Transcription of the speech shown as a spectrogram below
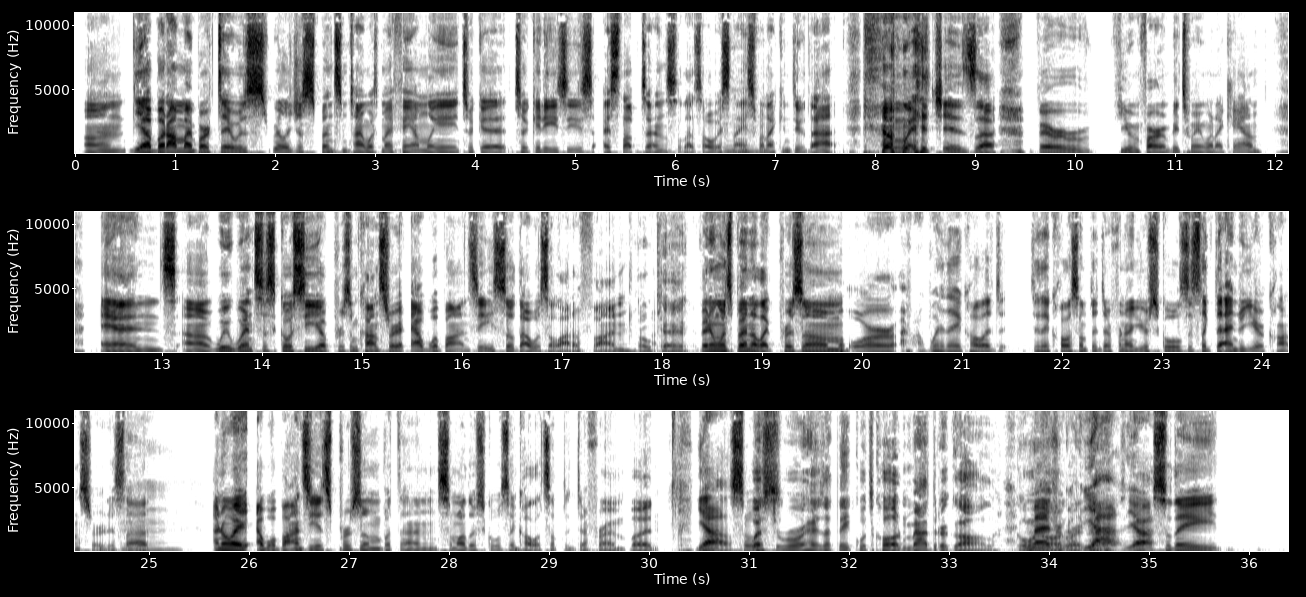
um, yeah, but on my birthday it was really just spend some time with my family. Took it took it easy. I slept in, so that's always nice when I can do that, which is uh, very few and far in between when I can. And uh, we went to go see a Prism concert at Waubonsie, so that was a lot of fun. Okay. If anyone's been to like Prism or uh, what do they call it? Do they call it something different at your schools? It's like the end of year concert. Is that? I know at, at Waubonsie it's Prism, but then some other schools they call it something different. But yeah, so West Aurora has, I think, what's called Madrigal going Madrigal. on right yeah, now. yeah. So they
